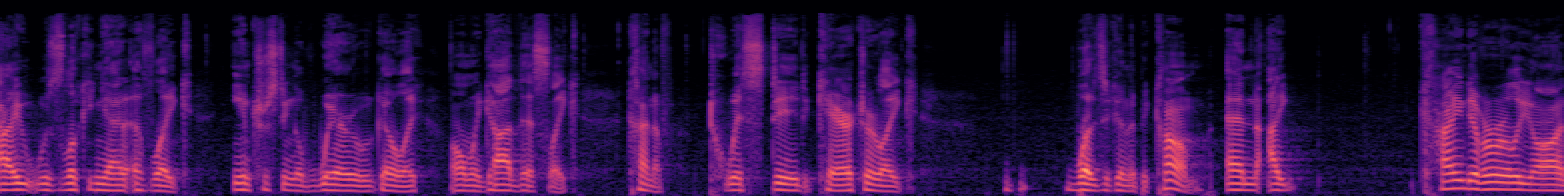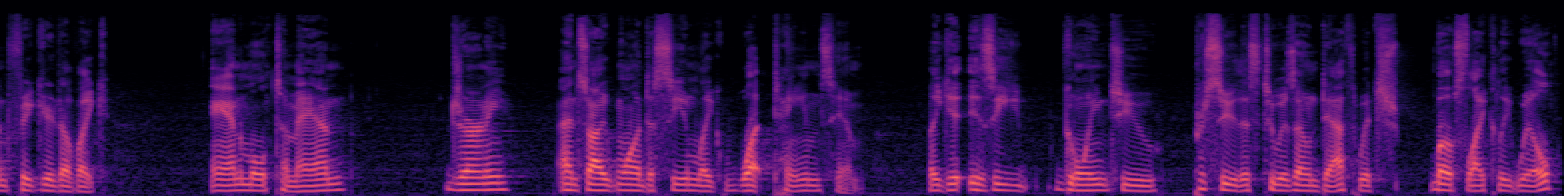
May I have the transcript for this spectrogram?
I was looking at it of like interesting of where it would go. Like, oh my god, this like kind of twisted character. Like, what is it going to become? And I kind of early on figured of like animal to man journey, and so I wanted to see him like what tames him. Like, is he going to pursue this to his own death, which most likely will,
